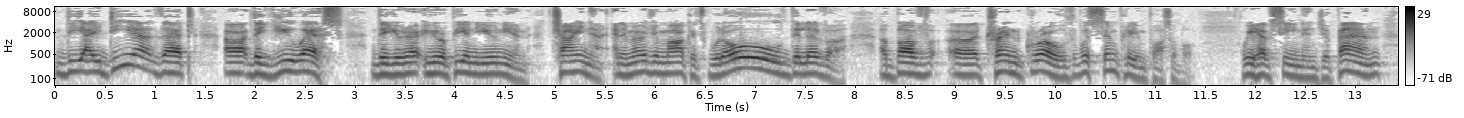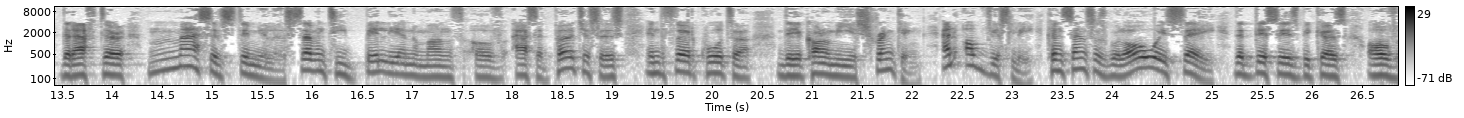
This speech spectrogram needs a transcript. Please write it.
the idea that uh, the US, the Euro- European Union, China, and emerging markets would all deliver above uh, trend growth was simply impossible. We have seen in Japan that after massive stimulus, 70 billion a month of asset purchases, in the third quarter, the economy is shrinking. And obviously, consensus will always say that this is because of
